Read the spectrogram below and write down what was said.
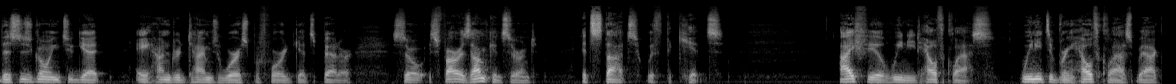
This is going to get a hundred times worse before it gets better. So, as far as I'm concerned, it starts with the kids. I feel we need health class. We need to bring health class back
